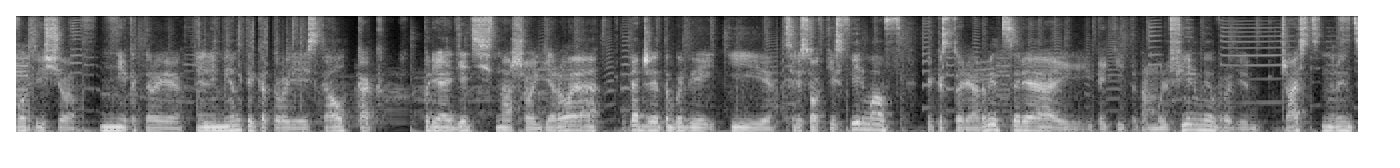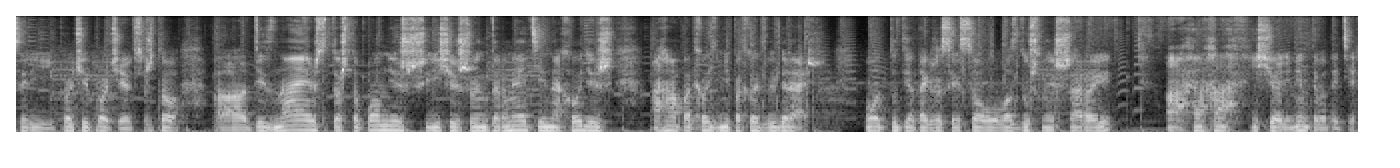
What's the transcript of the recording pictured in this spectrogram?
Вот еще некоторые элементы, которые я искал, как приодеть нашего героя. Опять же, это были и срисовки из фильмов, как «История рыцаря», и какие-то там мультфильмы, вроде «Джастин рыцарь» и прочее, прочее. Все, что э, ты знаешь, то, что помнишь, ищешь в интернете, находишь, ага, подходит, не подходит, выбираешь. Вот тут я также срисовывал воздушные шары. Ага, еще элементы вот эти.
